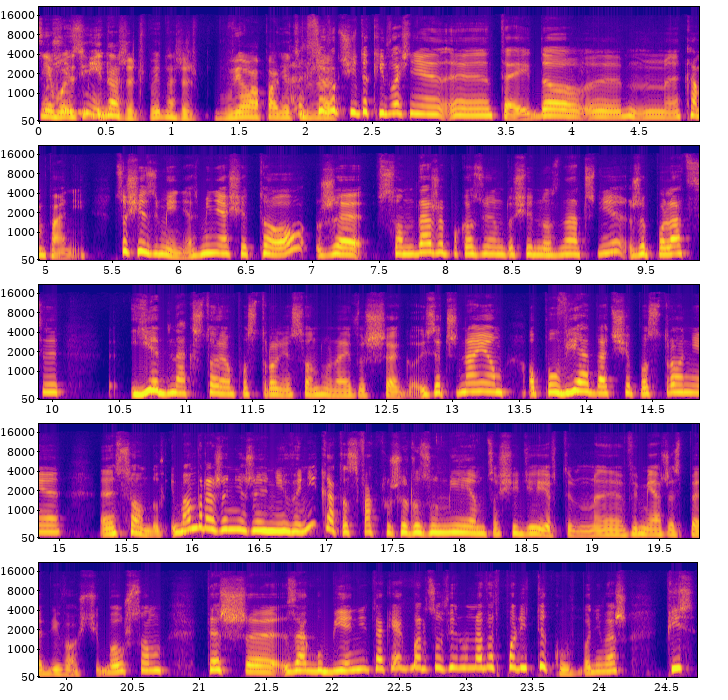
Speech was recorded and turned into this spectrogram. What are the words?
nie, bo jest zmienia? jedna rzecz, jedna rzecz. Mówiła pani o tym, że... wrócić do takiej właśnie e, tej, do kampanii. Co się zmienia? Zmienia się to, że sondaże pokazują dość jednoznacznie, że Polacy jednak stoją po stronie Sądu Najwyższego i zaczynają opowiadać się po stronie e, sądów. I mam wrażenie, że nie wynika to z faktu, że rozumieją, co się dzieje w tym e, wymiarze sprawiedliwości, bo już są też e, zagubieni, tak jak bardzo wielu nawet polityków, ponieważ PiS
